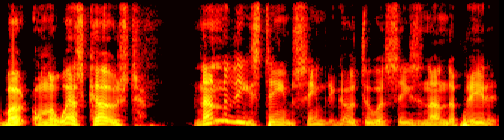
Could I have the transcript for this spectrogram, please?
But on the West Coast, none of these teams seem to go through a season undefeated.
